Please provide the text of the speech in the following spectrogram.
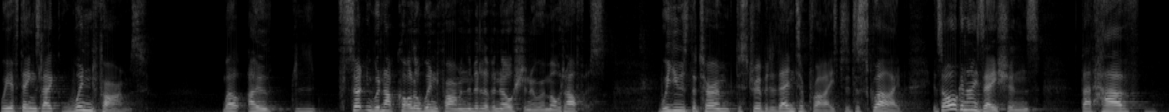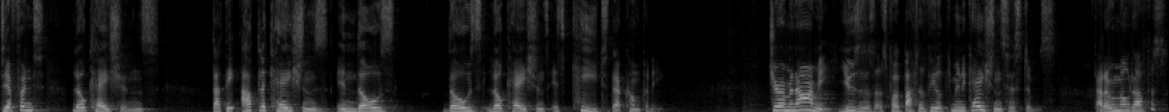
we have things like wind farms. Well, I certainly would not call a wind farm in the middle of an ocean a remote office. We use the term distributed enterprise to describe. It's organizations that have different locations, that the applications in those, those locations is key to their company. German army uses us for battlefield communication systems. Is that a remote office?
